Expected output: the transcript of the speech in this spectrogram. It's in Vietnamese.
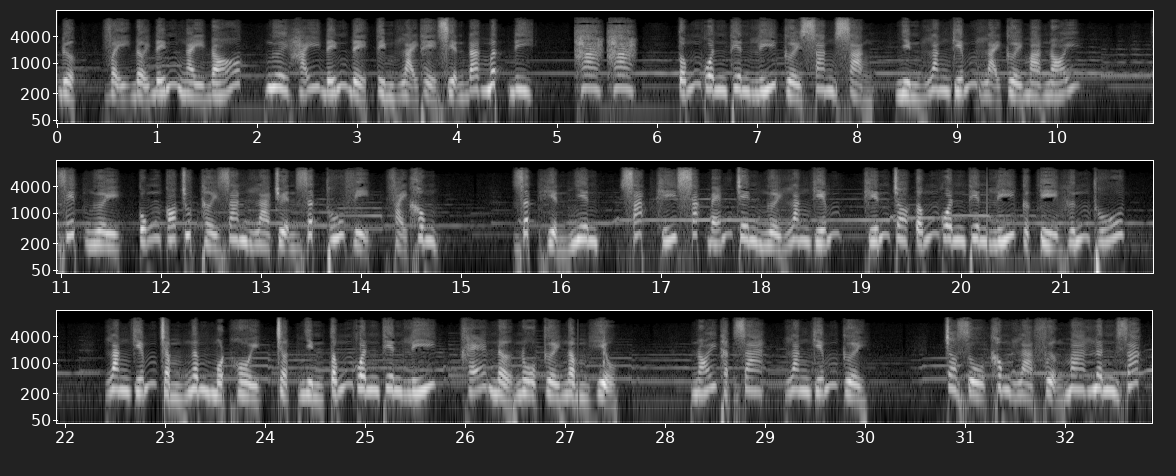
Được, vậy đợi đến ngày đó, ngươi hãy đến để tìm lại thể diện đã mất đi. Ha ha, Tống quân thiên lý cười sang sảng, nhìn lăng kiếm lại cười mà nói. Giết người cũng có chút thời gian là chuyện rất thú vị, phải không? Rất hiển nhiên, sát khí sắc bén trên người lăng kiếm, khiến cho tống quân thiên lý cực kỳ hứng thú. Lăng kiếm trầm ngâm một hồi, chợt nhìn tống quân thiên lý, khẽ nở nụ cười ngầm hiểu. Nói thật ra, lăng kiếm cười. Cho dù không là phượng ma lân giác,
